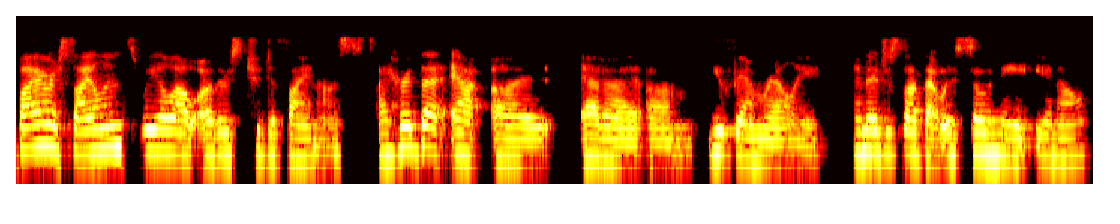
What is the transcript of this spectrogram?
by our silence, we allow others to define us. I heard that at a at a um, UFAM rally, and I just thought that was so neat. You know,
